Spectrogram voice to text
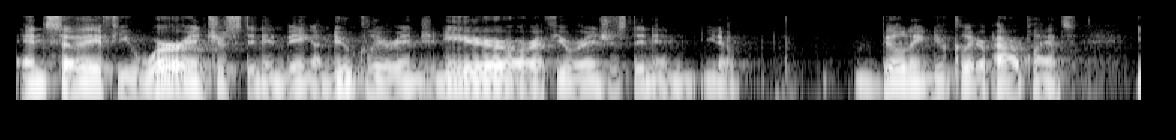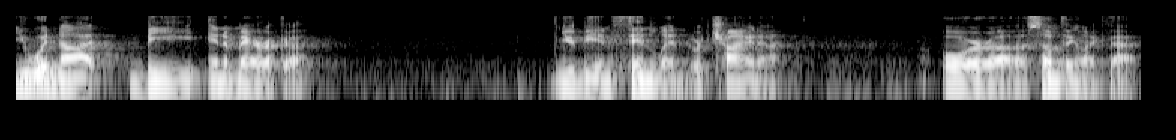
And so if you were interested in being a nuclear engineer or if you were interested in, you know, building nuclear power plants, you would not be in America. You'd be in Finland or China or uh, something like that.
